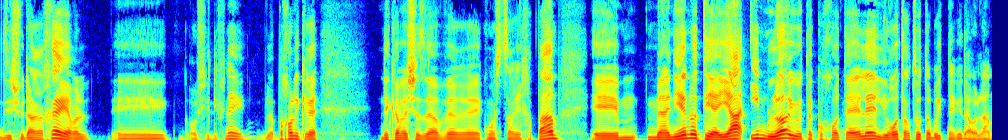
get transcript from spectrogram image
זה שודר אחרי, אבל, uh, או שלפני, לא, בכל מקרה, נקווה שזה יעבר uh, כמו שצריך הפעם. Uh, מעניין אותי היה, אם לא היו את הכוחות האלה, לראות ארצות הברית נגד העולם.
